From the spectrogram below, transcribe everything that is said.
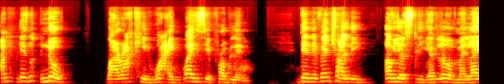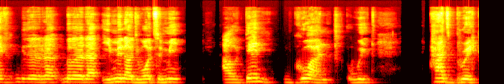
I'm, there's no, no. barracking. Why? Why is this a problem? Then eventually, obviously, at the love of my life, blah, blah, blah, you mean not the one to me. I'll then go and with heartbreak,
